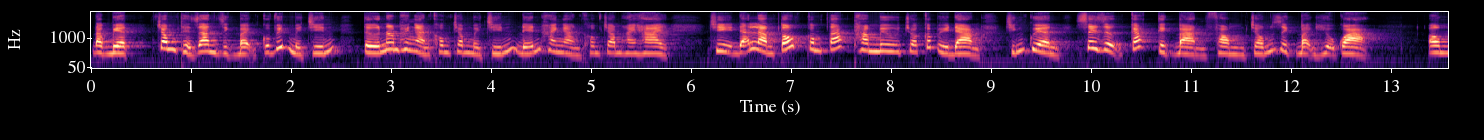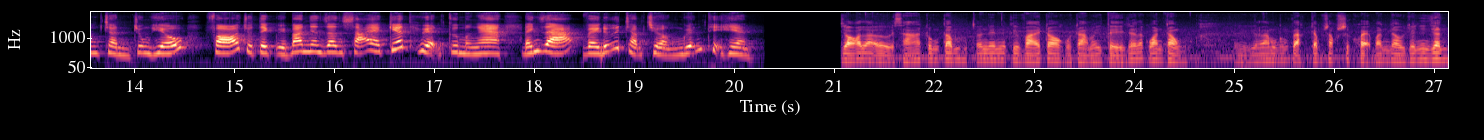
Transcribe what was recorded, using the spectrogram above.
Đặc biệt, trong thời gian dịch bệnh COVID-19 từ năm 2019 đến 2022, chị đã làm tốt công tác tham mưu cho cấp ủy đảng, chính quyền xây dựng các kịch bản phòng chống dịch bệnh hiệu quả. Ông Trần Trung Hiếu, Phó Chủ tịch Ủy ban Nhân dân xã E Kiết, huyện Cư Mờ Nga, đánh giá về nữ trạm trưởng Nguyễn Thị Hiền. Do là ở xã trung tâm cho nên cái vai trò của trạm y tế rất là quan trọng làm công tác chăm sóc sức khỏe ban đầu cho nhân dân.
